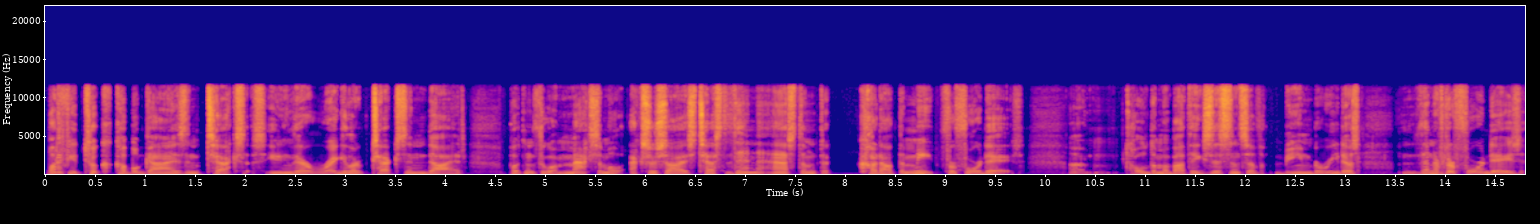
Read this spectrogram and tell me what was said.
What if you took a couple guys in Texas, eating their regular Texan diet, put them through a maximal exercise test, then asked them to cut out the meat for four days, uh, told them about the existence of bean burritos, then after four days,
